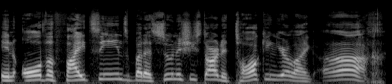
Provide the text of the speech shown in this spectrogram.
in all the fight scenes, but as soon as she started talking, you're like, ugh.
